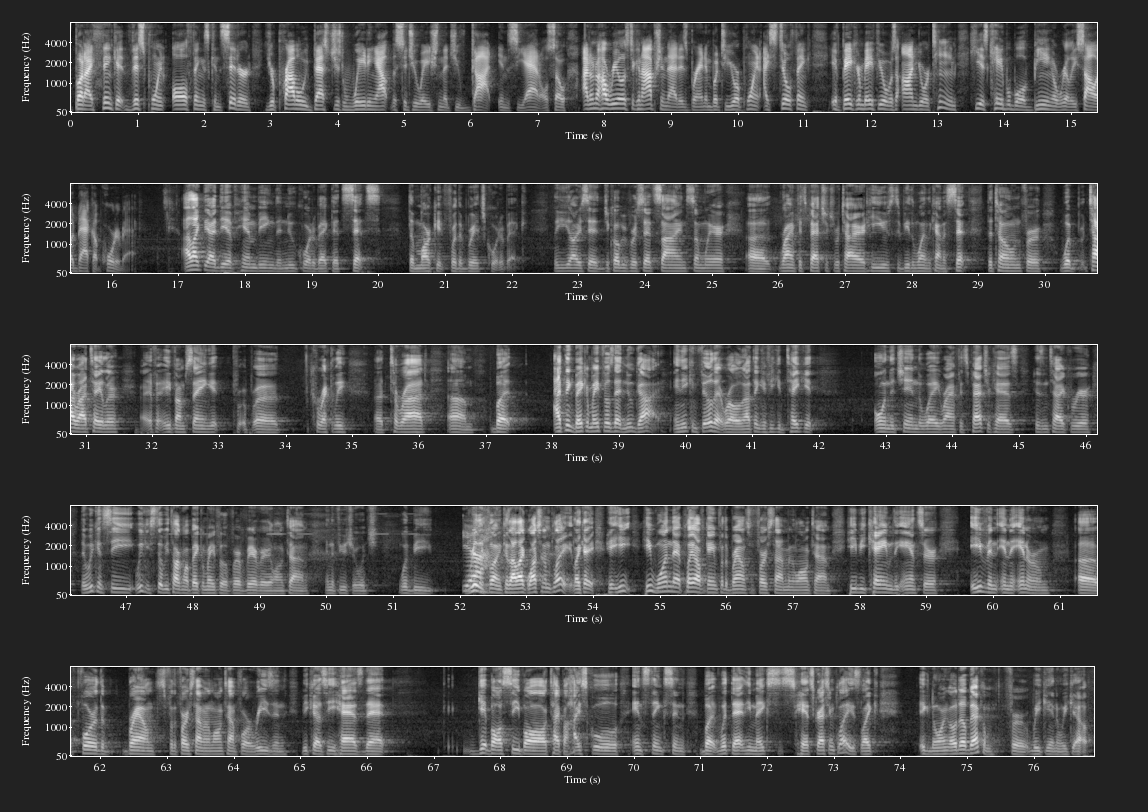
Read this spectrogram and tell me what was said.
but I think at this point, all things considered, you're probably best just waiting out the situation that you've got in Seattle. So I don't know how realistic an option that is, Brandon, but to your point, I still think if Baker Mayfield was on your team, he is capable of being a really solid backup quarterback. I like the idea of him being the new quarterback that sets the market for the bridge quarterback. You already said, Jacoby Brissett signed somewhere. Uh, Ryan Fitzpatrick's retired. He used to be the one that kind of set the tone for what Tyrod Taylor, if, if I'm saying it uh, correctly, uh, Tyrod. Um, but I think Baker Mayfield's that new guy, and he can fill that role. And I think if he can take it on the chin the way Ryan Fitzpatrick has his entire career, then we can see we can still be talking about Baker Mayfield for a very very long time in the future, which would be Yeah. really fun because I like watching him play. Like hey, he he he won that playoff game for the Browns for the first time in a long time. He became the answer, even in the interim. Uh, for the Browns for the first time in a long time for a reason because he has that get ball, see ball type of high school instincts, and but with that he makes head scratching plays like ignoring Odell Beckham for week in and week out.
